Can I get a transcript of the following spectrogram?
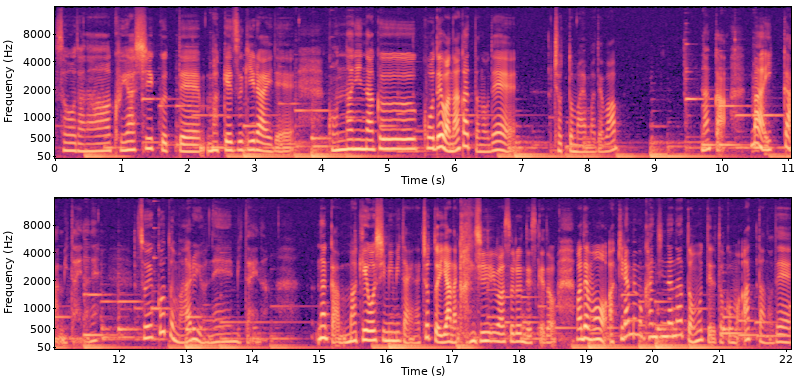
そうだな。悔しくて負けず嫌いでこんなに泣く子ではなかったのでちょっと前までは。なんかまあいっかみたいなね。そういうこともあるよねみたいな。なんか負け惜しみみたいなちょっと嫌な感じはするんですけど、まあ、でも諦めも肝心だなと思ってるとこもあったので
